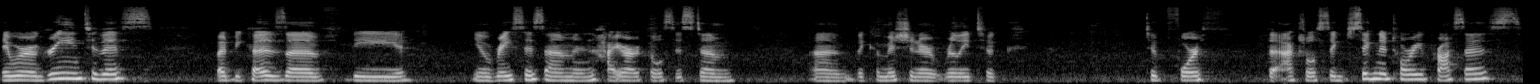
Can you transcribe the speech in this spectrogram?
they were agreeing to this, but because of the you know racism and hierarchical system, um, the commissioner really took took forth the actual sig- signatory process.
